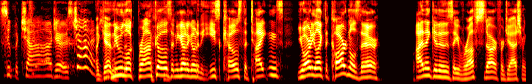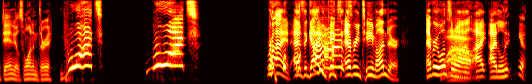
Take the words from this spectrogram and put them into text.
Superchargers. Charge. again. New the- look Broncos, and you got to go to the East Coast, the Titans. You already like the Cardinals there. I think it is a rough start for Josh McDaniels, one and three. What? What? Ryan, as a guy who picks every team under, every once in a while, I, I, you know,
